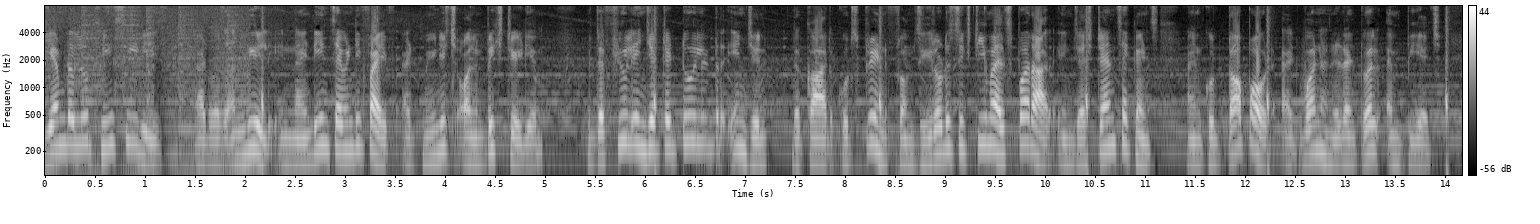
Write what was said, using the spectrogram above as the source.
BMW 3 Series that was unveiled in 1975 at Munich Olympic Stadium. With a fuel-injected 2-liter engine, the car could sprint from 0 to 60 miles per hour in just 10 seconds and could top out at 112 mph.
